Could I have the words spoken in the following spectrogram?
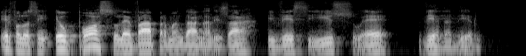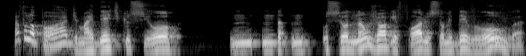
Ele falou assim: Eu posso levar para mandar analisar e ver se isso é verdadeiro? Ela falou: Pode, mas desde que o senhor o senhor não jogue fora, o senhor me devolva,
